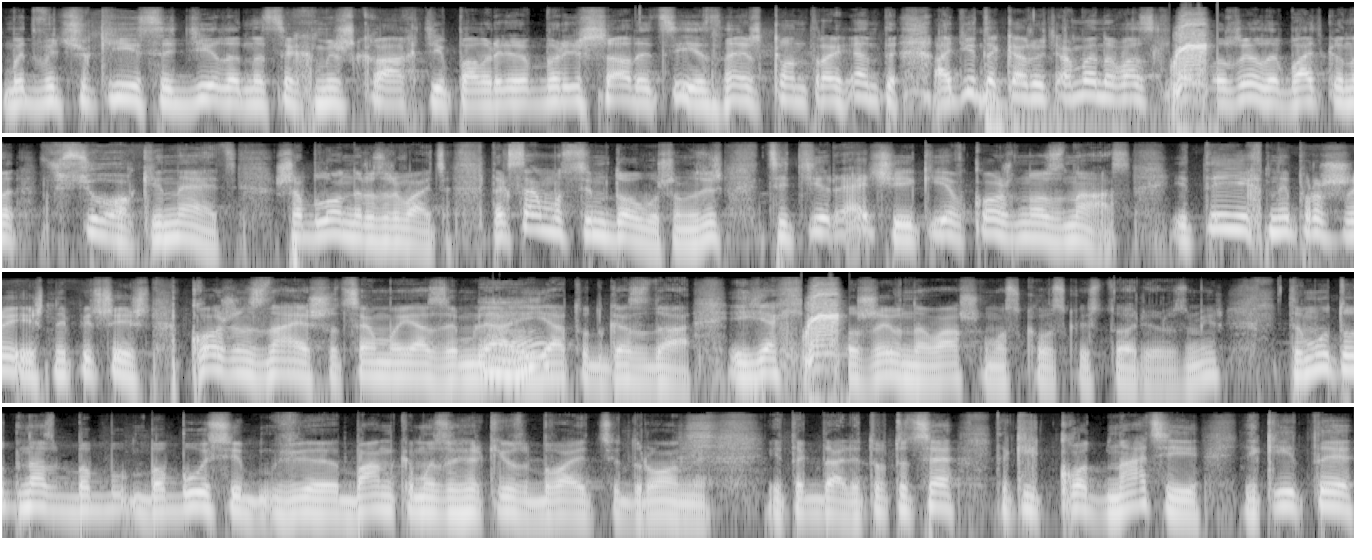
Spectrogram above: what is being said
медведчуки сиділи на цих мішках, типу, рішали ці знаєш, контрагенти. А діти кажуть, а ми на вас ложили, батько на все, кінець, шаблон не розривається. Так само з цим довбушем. Розумієш? Це ті речі, які є в кожного з нас. І ти їх не прошиєш, не підшиєш. Кожен знає, що це моя земля, і я тут газда. І я жив на вашу московську історію, розумієш? Тому тут нас бабу, бабусі банками з огірків збивають ці дрони і так далі. Тобто, це такий код нації, який ти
